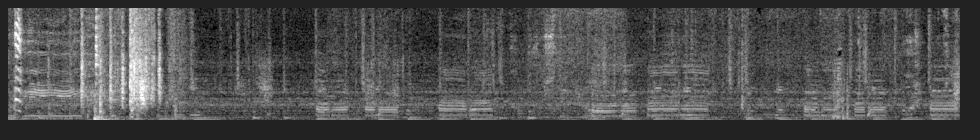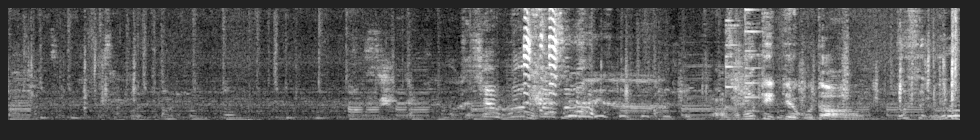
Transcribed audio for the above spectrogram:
あそこって言ってることはどうする嫌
